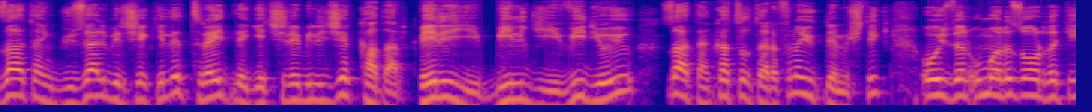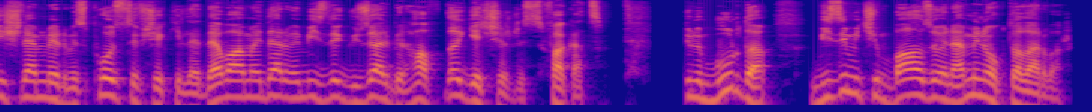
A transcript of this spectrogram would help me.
zaten güzel bir şekilde trade ile geçirebilecek kadar veriyi, bilgiyi, videoyu zaten katıl tarafına yüklemiştik. O yüzden umarız oradaki işlemlerimiz pozitif şekilde devam eder ve biz de güzel bir hafta geçiririz. Fakat Şimdi burada bizim için bazı önemli noktalar var.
